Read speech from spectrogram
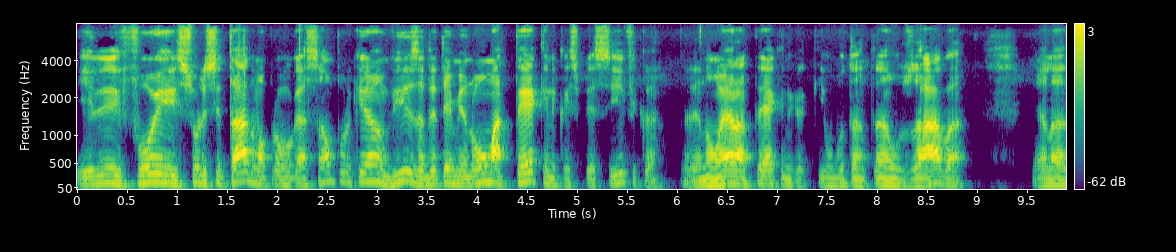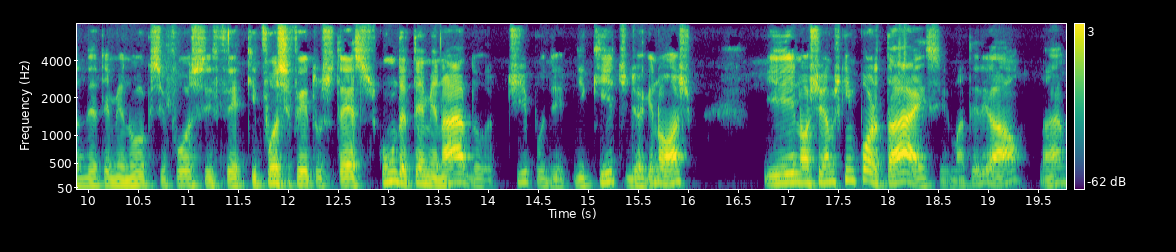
ele foi solicitado uma prorrogação porque a Anvisa determinou uma técnica específica, não era a técnica que o Butantan usava, ela determinou que se fosse que fosse feito os testes com um determinado tipo de, de kit diagnóstico e nós tivemos que importar esse material, né?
